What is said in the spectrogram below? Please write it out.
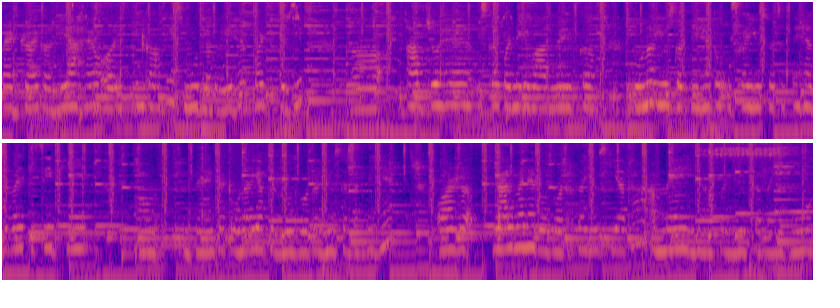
पैड ड्राई कर लिया है और स्किन काफ़ी स्मूथ लग रही है बट फिर भी आप जो है इसका पढ़ने के बाद में इसका टोनर यूज़ करते हैं तो इसका यूज़ कर सकते हैं अदरवाइज़ किसी भी ब्रांड का टोनर या फिर रोज़ वाटर यूज़ कर सकते हैं। और फ़िलहाल मैंने रोज़ वाटर का यूज़ किया था, अब मैं यहाँ पर यूज़ कर रही हूँ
